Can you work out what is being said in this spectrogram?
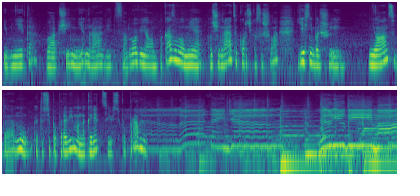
и мне это вообще не нравится. Брови я вам показывала, мне очень нравится, корочка сошла. Есть небольшие нюансы, да, ну, это все поправимо, на коррекции все поправлю. Will you be mine?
